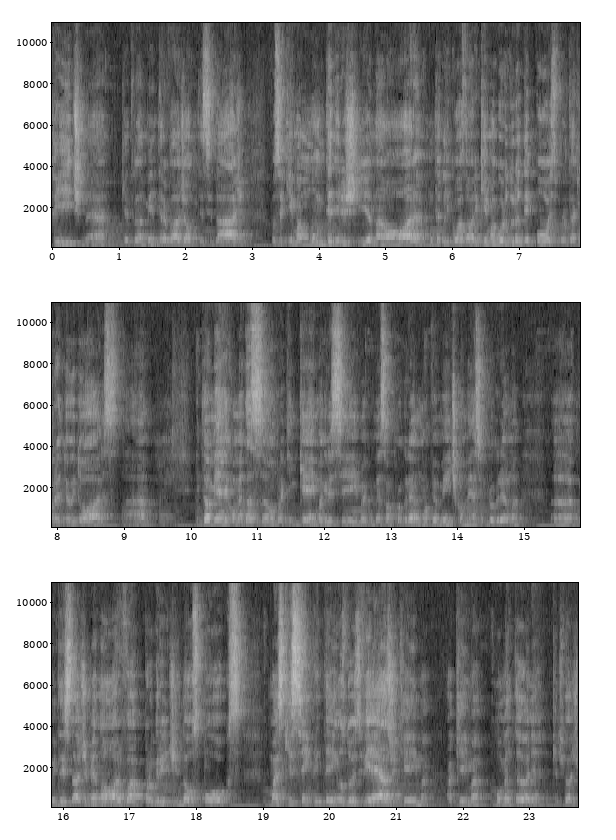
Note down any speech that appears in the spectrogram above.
HIIT, né, que é treinamento intervalado de alta intensidade, você queima muita energia na hora, muita glicose na hora e queima gordura depois, por até 48 horas. Tá? Então a minha recomendação para quem quer emagrecer e vai começar um programa, obviamente comece um programa uh, com intensidade menor, vá progredindo aos poucos, mas que sempre tenha os dois viés de queima. A queima momentânea, que é atividade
